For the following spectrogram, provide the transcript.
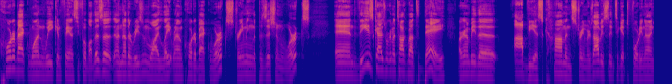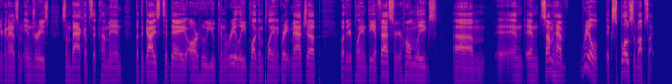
quarterback one week in fantasy football. There's a, another reason why late round quarterback works. Streaming the position works. And these guys we're going to talk about today are going to be the obvious common streamers. Obviously, to get to 49, you're going to have some injuries, some backups that come in. But the guys today are who you can really plug and play in a great matchup, whether you're playing DFS or your home leagues. Um, and and some have real explosive upside.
